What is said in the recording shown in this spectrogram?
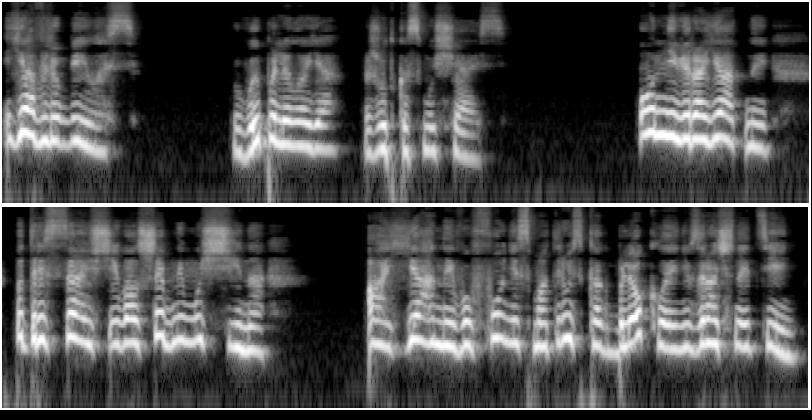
«Я влюбилась», — выпалила я, жутко смущаясь. «Он невероятный, потрясающий волшебный мужчина, а я на его фоне смотрюсь, как блеклая невзрачная тень.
